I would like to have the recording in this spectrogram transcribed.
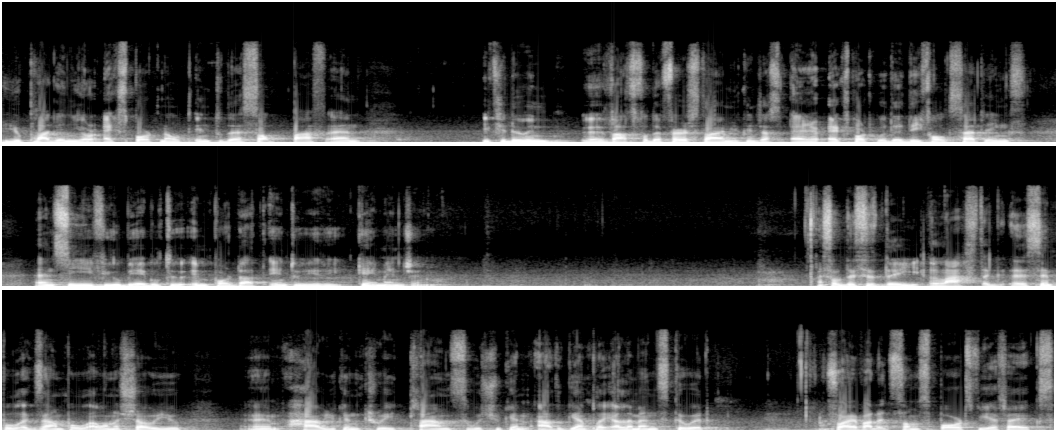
You plug in your export node into the sub path and if you're doing uh, that for the first time, you can just export with the default settings and see if you'll be able to import that into the game engine. So this is the last uh, simple example I want to show you um, how you can create plans which you can add gameplay elements to it. So I've added some sports VFX,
